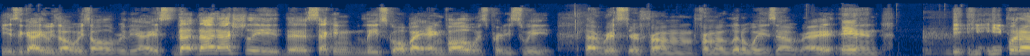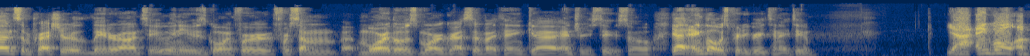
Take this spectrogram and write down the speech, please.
he's the guy who's always all over the ice. That that actually the second Leafs goal by Engvall was pretty sweet. That wrister from from a little ways out, right? It- and he, he he put on some pressure later on too, and he was going for for some uh, more of those more aggressive, I think, uh, entries too. So yeah, Engvall was pretty great tonight too. Yeah, Engvall, uh,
